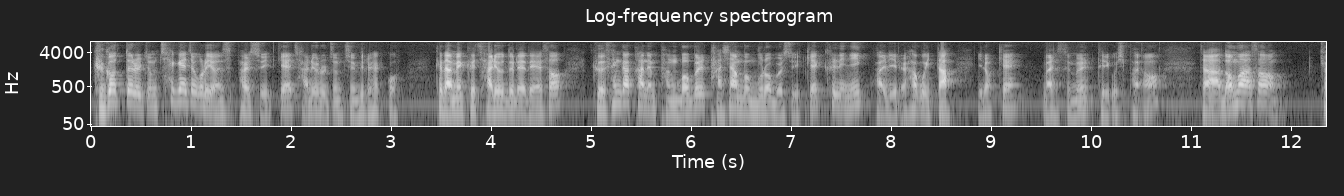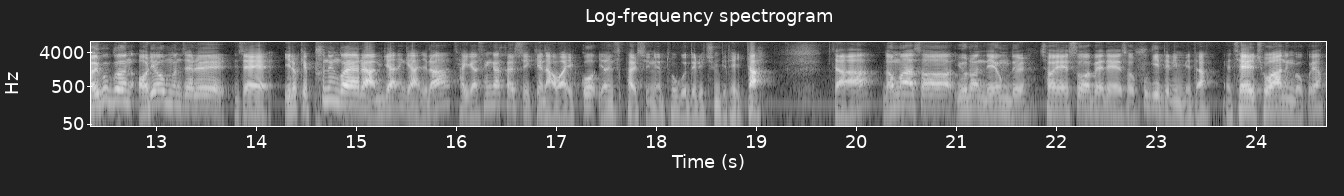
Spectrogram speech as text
그것들을 좀 체계적으로 연습할 수 있게 자료를 좀 준비를 했고 그 다음에 그 자료들에 대해서 그 생각하는 방법을 다시 한번 물어볼 수 있게 클리닉 관리를 하고 있다. 이렇게 말씀을 드리고 싶어요. 자, 넘어와서 결국은 어려운 문제를 이제 이렇게 푸는 거야를 암기하는 게 아니라 자기가 생각할 수 있게 나와 있고 연습할 수 있는 도구들이 준비되어 있다. 자, 넘어와서 이런 내용들 저의 수업에 대해서 후기 드립니다. 제일 좋아하는 거고요.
